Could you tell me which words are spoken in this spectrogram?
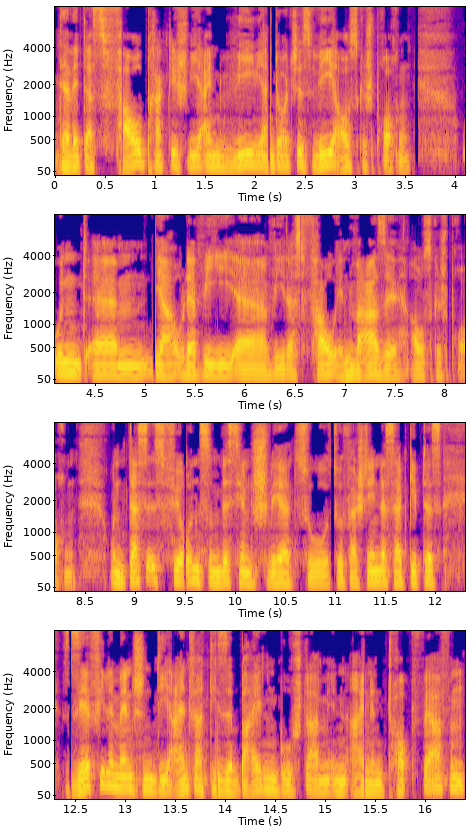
da wird das V praktisch wie ein W, wie ein deutsches W ausgesprochen. Und ähm, ja, oder wie, äh, wie das V in Vase ausgesprochen. Und das ist für uns ein bisschen schwer zu, zu verstehen. Deshalb gibt es sehr viele Menschen, die einfach diese beiden Buchstaben in einen Topf werfen.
